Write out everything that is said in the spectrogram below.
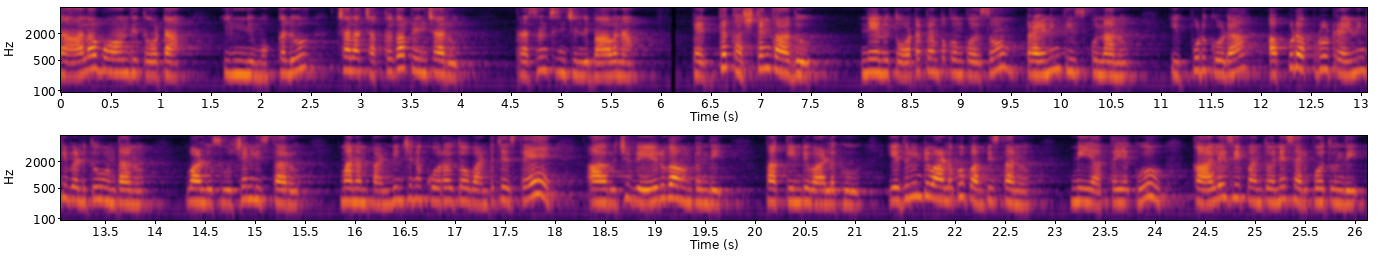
చాలా బాగుంది తోట. ఇన్ని మొక్కలు చాలా చక్కగా పెంచారు. ప్రశంసించింది భావన. పెద్ద కష్టం కాదు. నేను తోట పెంపకం కోసం ట్రైనింగ్ తీసుకున్నాను. ఇప్పుడు కూడా అప్పుడప్పుడు ట్రైనింగ్కి వెళుతూ ఉంటాను. వాళ్ళు సూచనలు ఇస్తారు. మనం పండించిన కూరలతో వంట చేస్తే ఆ రుచి వేరుగా ఉంటుంది. పక్కింటి వాళ్ళకు ఎదురింటి వాళ్ళకు పంపిస్తాను. మీ అత్తయ్యకు కాలేజీ పనితోనే సరిపోతుంది.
